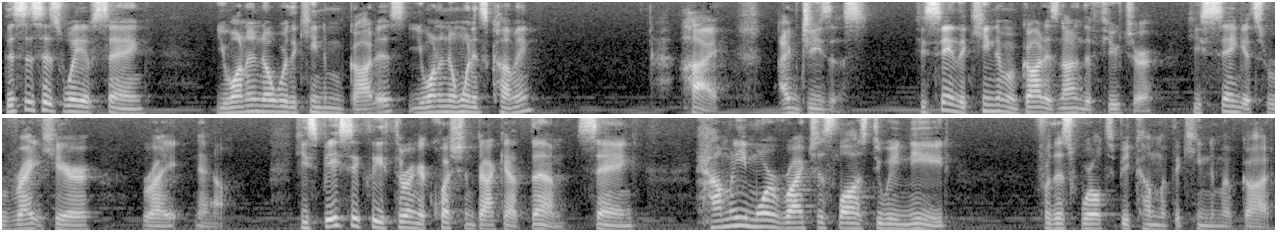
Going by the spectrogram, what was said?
This is his way of saying, you want to know where the kingdom of God is? You want to know when it's coming? Hi, I'm Jesus. He's saying the kingdom of God is not in the future. He's saying it's right here, right now. He's basically throwing a question back at them, saying, How many more righteous laws do we need for this world to become like the kingdom of God?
